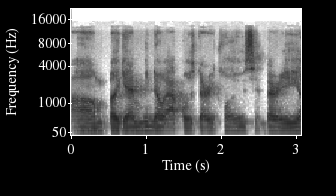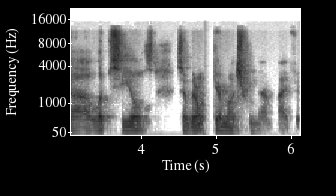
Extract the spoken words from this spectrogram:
Um, but again, we know Apple is very closed and very uh, lip sealed, so we don't hear much from them. I feel.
